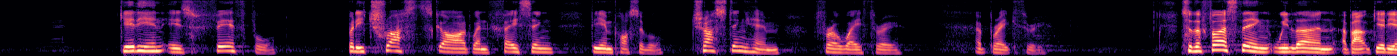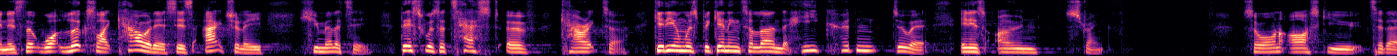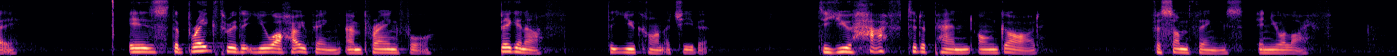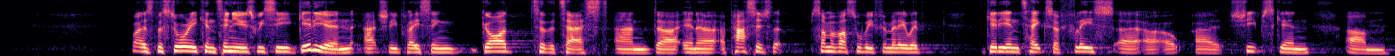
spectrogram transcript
Gideon is faithful, but he trusts God when facing the impossible, trusting Him for a way through, a breakthrough. So, the first thing we learn about Gideon is that what looks like cowardice is actually humility. This was a test of character. Gideon was beginning to learn that he couldn't do it in his own strength. So, I want to ask you today is the breakthrough that you are hoping and praying for big enough that you can't achieve it? Do you have to depend on God for some things in your life? Well, as the story continues, we see Gideon actually placing God to the test. And uh, in a, a, passage that some of us will be familiar with, Gideon takes a fleece, a, a, sheepskin, um,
